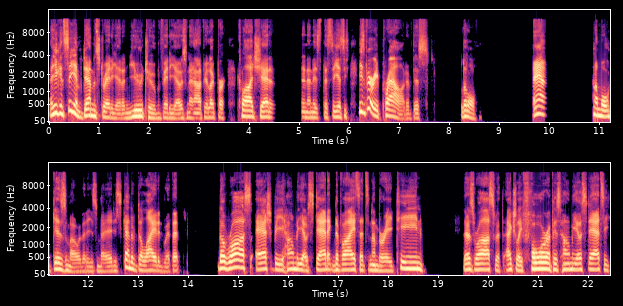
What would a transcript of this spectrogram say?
And you can see him demonstrating it on YouTube videos now. If you look for Claude Shannon and his Theseus, he's, he's very proud of this little animal gizmo that he's made. He's kind of delighted with it. The Ross Ashby homeostatic device, that's number 18. There's Ross with actually four of his homeostats. He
